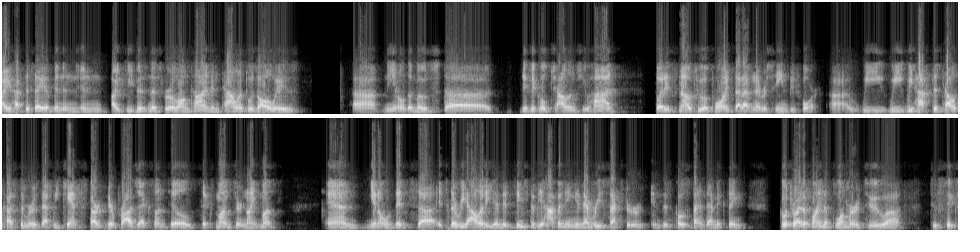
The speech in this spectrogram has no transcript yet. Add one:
I have to say, I've been in, in IT business for a long time, and talent was always, uh, you know, the most uh, difficult challenge you had. But it's now to a point that I've never seen before. Uh, we, we, we have to tell customers that we can't start their projects until six months or nine months and you know it's uh, it's the reality, and it seems to be happening in every sector in this post-pandemic thing. Go try to find a plumber to uh, to fix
